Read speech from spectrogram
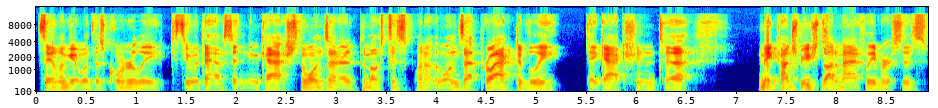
say they'll get with us quarterly to see what they have sitting in cash. The ones that are the most disciplined are the ones that proactively take action to make contributions automatically versus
